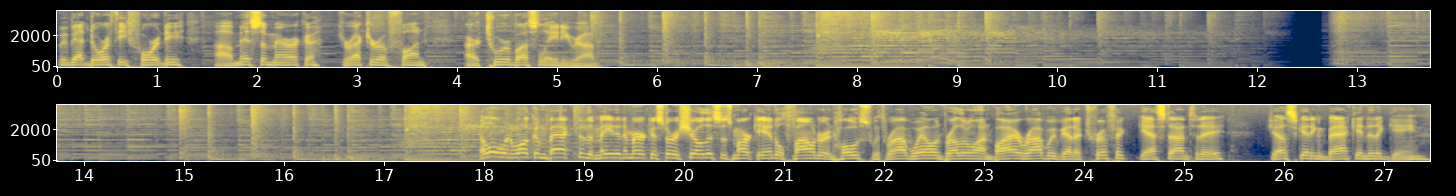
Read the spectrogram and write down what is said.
We've got Dorothy Fortney, uh, Miss America, Director of Fun, our tour bus lady, Rob. And welcome back to the Made in America Store Show. This is Mark Andol, founder and host with Rob Whalen, brother-in-law and buyer. Rob, we've got a terrific guest on today, just getting back into the game.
